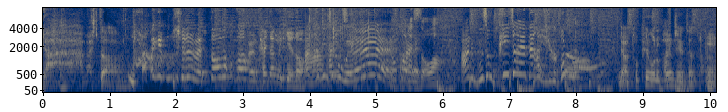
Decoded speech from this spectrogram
야 맛있다. 파김치를 왜 떠먹어? 아니, 살짝 느끼해서. 아 파김치는 왜? 또 꺼냈어. 와. 아니 무슨 피자에다가 이걸? 야 토핑으로 파김치 괜찮다. 응.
